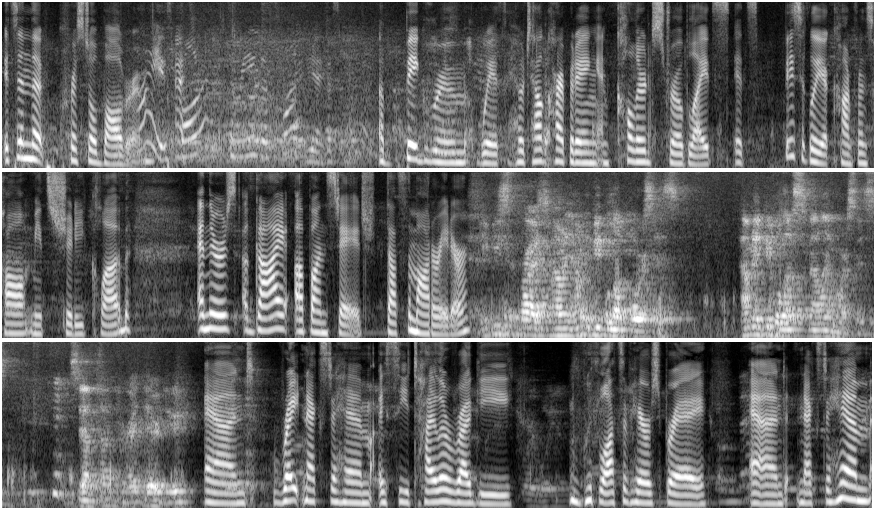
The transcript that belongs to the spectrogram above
It's in the Crystal Ballroom. Hi, is ballroom three this one? Yeah, this one. A big room with hotel carpeting and colored strobe lights. It's basically a conference hall meets shitty club. And there's a guy up on stage. That's the moderator. You'd be surprised how many, how many people love horses. How many people love smelling horses? See, I'm talking right there, dude. And right next to him, I see Tyler Rugge with lots of hairspray. And next to him,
